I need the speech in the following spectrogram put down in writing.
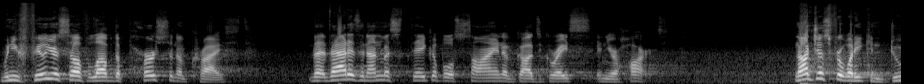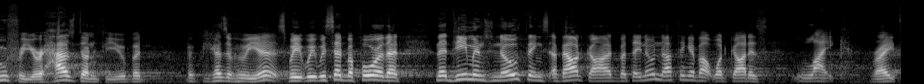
when you feel yourself love the person of Christ, that, that is an unmistakable sign of God's grace in your heart. Not just for what He can do for you or has done for you, but, because of who He is. We, we, we said before that, that demons know things about God, but they know nothing about what God is like, right?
